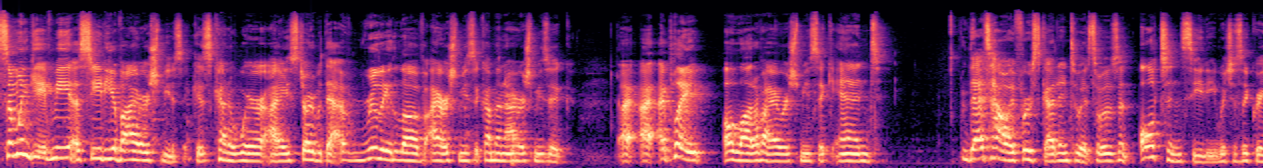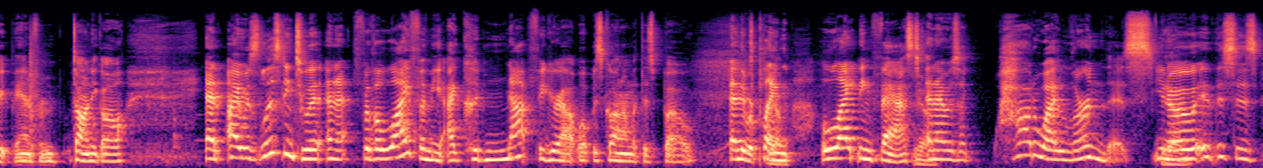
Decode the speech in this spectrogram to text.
someone gave me a CD of Irish music is kind of where I started with that I really love Irish music I'm an Irish music I, I, I play a lot of Irish music and that's how I first got into it. So it was an Altan CD, which is a great band from Donegal. And I was listening to it, and for the life of me, I could not figure out what was going on with this bow. And they were playing Yeah. lightning fast. Yeah. And I was like, how do I learn this? You Yeah. know, it, this is,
